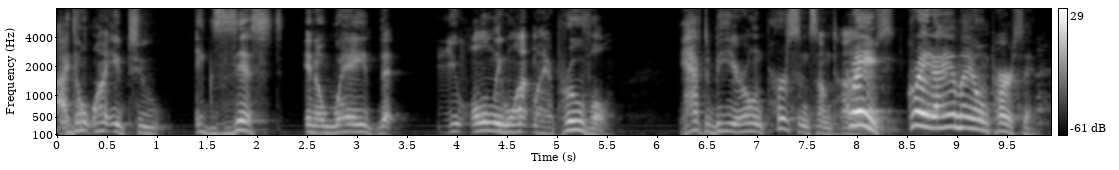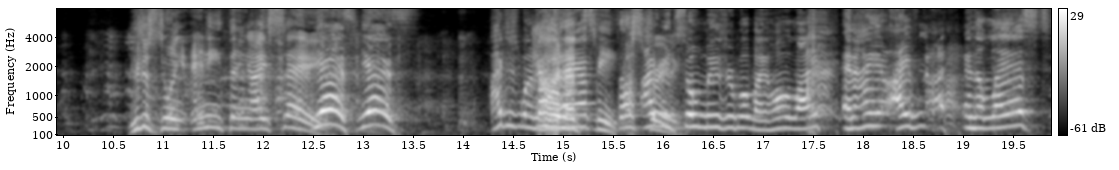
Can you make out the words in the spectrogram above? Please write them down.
I don't want you to exist in a way that you only want my approval. You have to be your own person sometimes. Great, great. I am my own person. You're just doing anything I say. Yes, yes. I just want to God, be that's happy. I've been so miserable my whole life, and I, I've, in the last,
